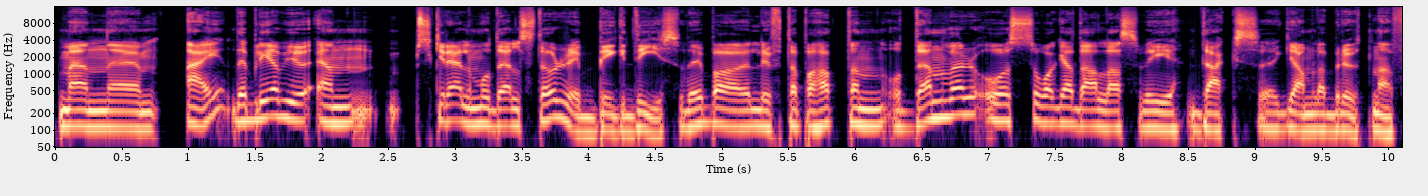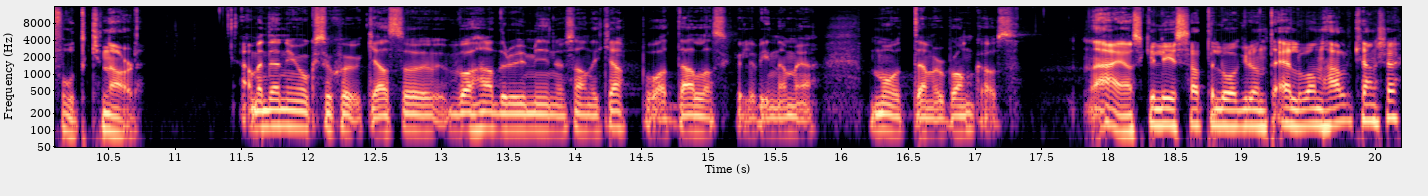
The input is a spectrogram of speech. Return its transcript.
Men eh, nej, det blev ju en skrällmodell större i Big D, så det är bara att lyfta på hatten åt Denver och såga Dallas vid Dax eh, gamla brutna fotknöl. Ja, men den är ju också sjuk. Alltså, vad hade du i minushandikapp på att Dallas skulle vinna med mot Denver Broncos? Nej, jag skulle gissa att det låg runt 11,5 kanske.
